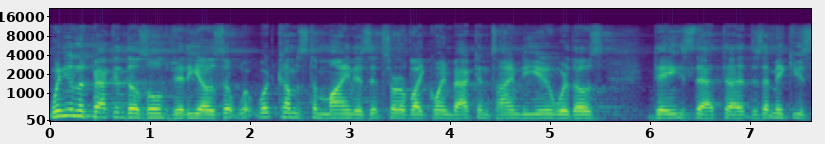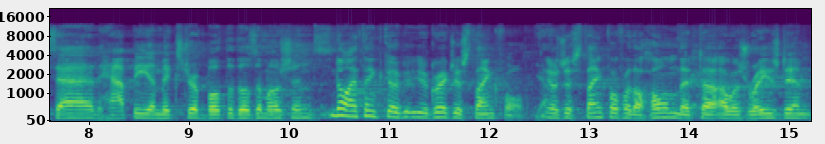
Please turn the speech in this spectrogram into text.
When you look back at those old videos, what, what comes to mind? Is it sort of like going back in time to you? Were those days that uh, does that make you sad, happy, a mixture of both of those emotions? No, I think uh, Greg just thankful. Yeah. You know, just thankful for the home that uh, I was raised in,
